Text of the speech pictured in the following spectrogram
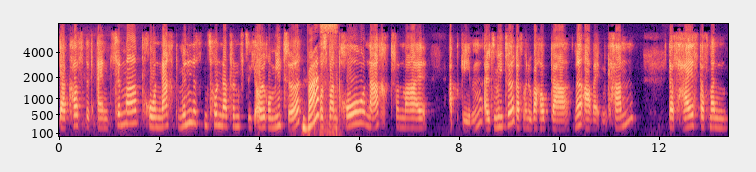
da kostet ein Zimmer pro Nacht mindestens 150 Euro Miete. Was? Muss man pro Nacht schon mal abgeben als Miete, dass man überhaupt da ne, arbeiten kann. Das heißt, dass man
